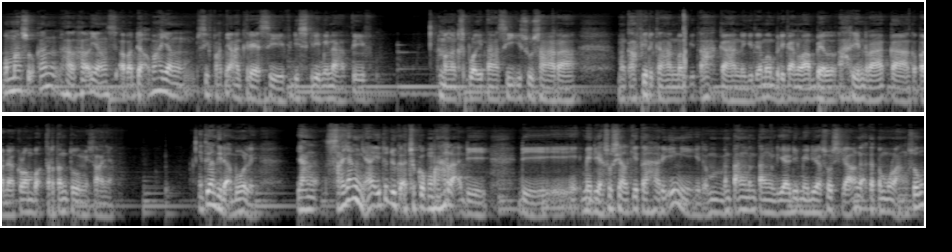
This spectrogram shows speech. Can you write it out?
memasukkan hal-hal yang apa dakwah yang sifatnya agresif, diskriminatif, mengeksploitasi isu sara mengkafirkan, membid'ahkan gitu ya, memberikan label ahli neraka kepada kelompok tertentu misalnya. Itu yang tidak boleh. Yang sayangnya itu juga cukup marak di di media sosial kita hari ini gitu. Mentang-mentang dia di media sosial nggak ketemu langsung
